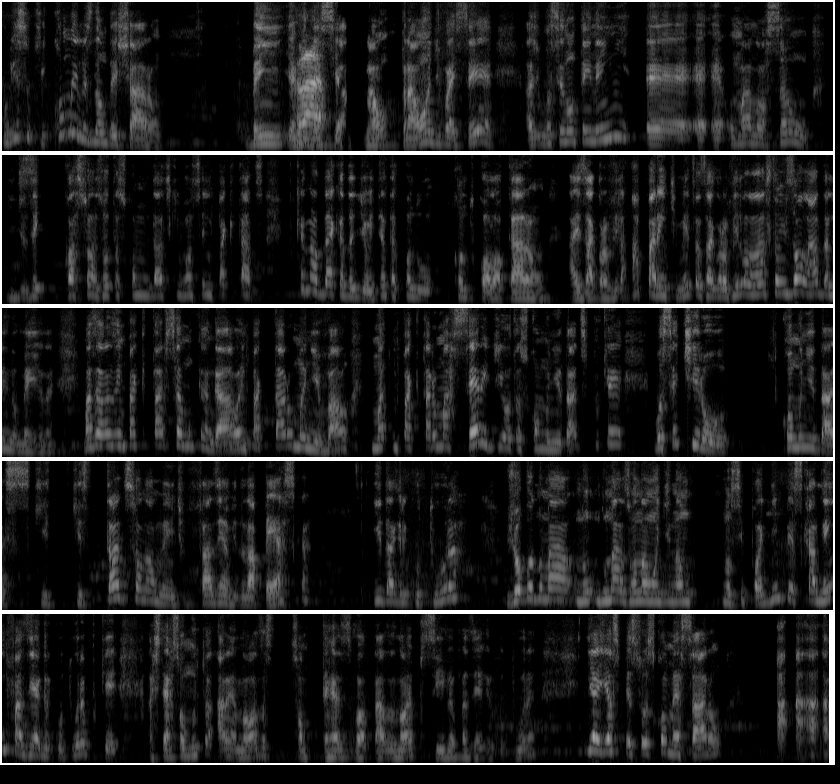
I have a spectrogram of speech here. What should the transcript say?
Por isso que, como eles não deixaram bem claro. evidenciado para onde vai ser, você não tem nem é, é, é, uma noção de dizer quais são as outras comunidades que vão ser impactadas. Porque na década de 80, quando, quando colocaram as agrovilas, aparentemente as agrovilas elas estão isoladas ali no meio, né? Mas elas impactaram Samucangal, impactaram Manival, uma, impactaram uma série de outras comunidades, porque você tirou comunidades que, que tradicionalmente fazem a vida da pesca e da agricultura, jogou numa, numa zona onde não não se pode nem pescar nem fazer agricultura, porque as terras são muito arenosas, são terras esgotadas, não é possível fazer agricultura. E aí as pessoas começaram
